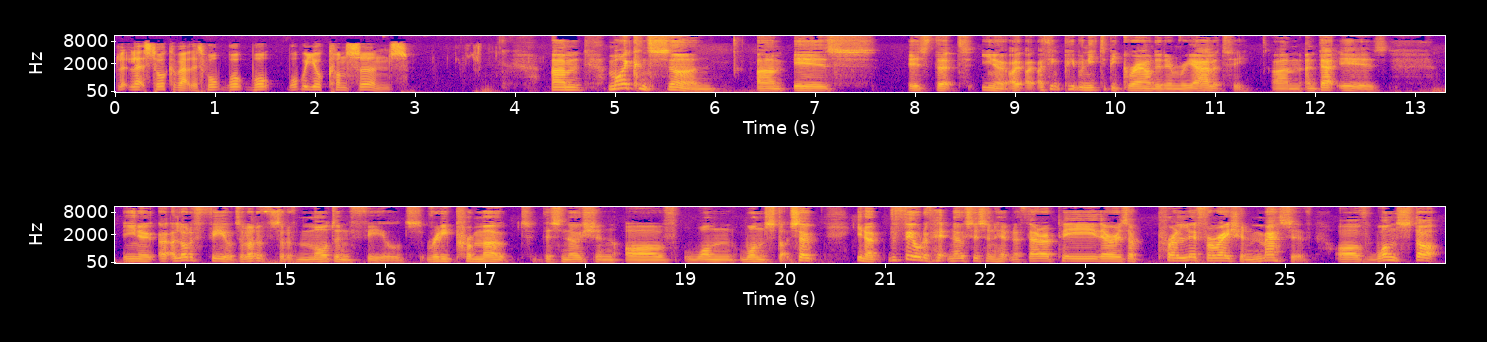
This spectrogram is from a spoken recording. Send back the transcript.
let's talk about this. What what what what were your concerns? Um, my concern um, is is that you know I, I think people need to be grounded in reality, um, and that is you know, a lot of fields, a lot of sort of modern fields really promote this notion of one one stop. So, you know, the field of hypnosis and hypnotherapy, there is a proliferation, massive, of one stop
